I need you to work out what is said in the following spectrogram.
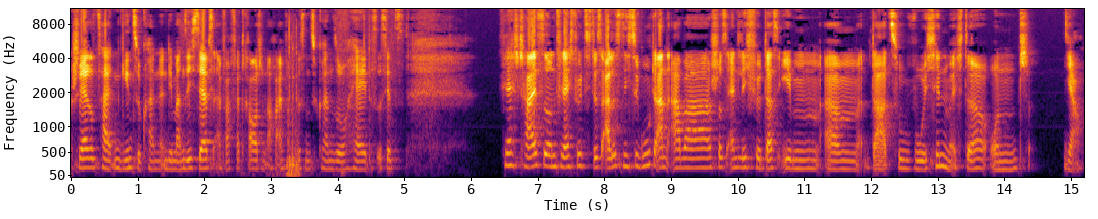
schwere Zeiten gehen zu können, indem man sich selbst einfach vertraut und auch einfach wissen zu können, so, hey, das ist jetzt vielleicht scheiße und vielleicht fühlt sich das alles nicht so gut an, aber schlussendlich führt das eben ähm, dazu, wo ich hin möchte. Und ja,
